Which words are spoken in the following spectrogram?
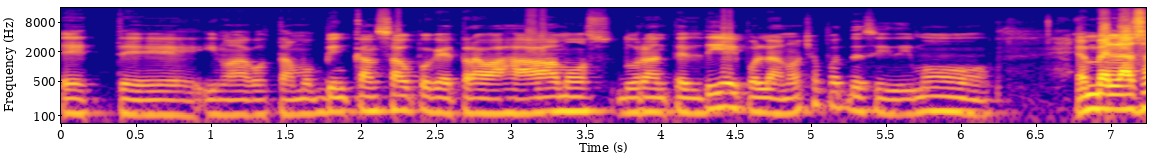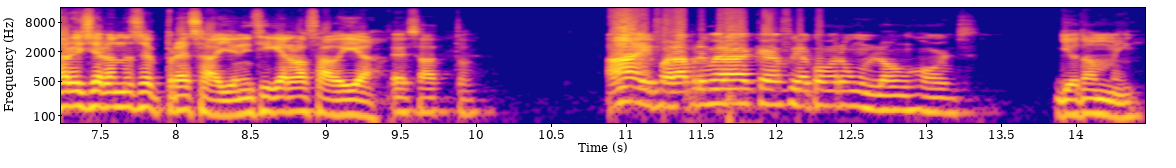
Este, y nos acostamos bien cansados porque trabajábamos durante el día y por la noche pues decidimos. En verdad se lo hicieron de sorpresa, yo ni siquiera lo sabía. Exacto. Ah, y fue la primera vez que fui a comer un Longhorns. Yo también.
